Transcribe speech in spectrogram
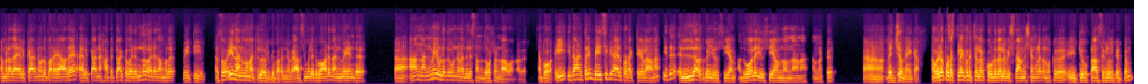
നമ്മൾ അത് അയൽക്കാരനോട് പറയാതെ അയൽക്കാരന് ഹാർട്ട് അറ്റാക്ക് വരുന്ന വരെ നമ്മൾ വെയിറ്റ് ചെയ്യും. സോ ഈ നന്മ മറ്റുള്ളവർക്ക് പറഞ്ഞോളൂ ആർ സിമ്മിൽ ഒരുപാട് നന്മയുണ്ട്. ആ നന്മയുള്ളത് കൊണ്ടാണ് അതിൽ സന്തോഷം ഉണ്ടാവുന്നത്. അപ്പോൾ ഈ ഇതാണ് ഇത്രയും ബേസിക് ആയ പ്രൊഡക്റ്റുകളാണ് ഇത് എല്ലാവർക്കും യൂസ് ചെയ്യാം. അതുപോലെ യൂസ് ചെയ്യാവുന്ന ഒന്നാണ് നമുക്ക് വെജ് ഒമേഗ ഓരോ പ്രൊഡക്റ്റിനെ കുറിച്ചുള്ള കൂടുതൽ വിശദാംശങ്ങൾ നമുക്ക് യൂട്യൂബ് ക്ലാസ്സുകളിൽ കിട്ടും.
